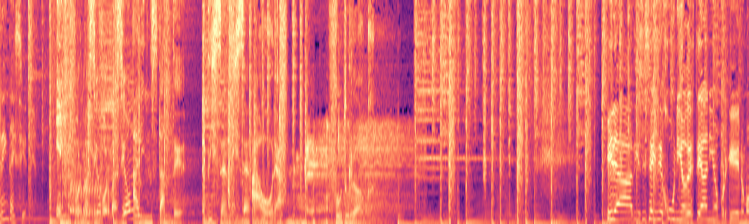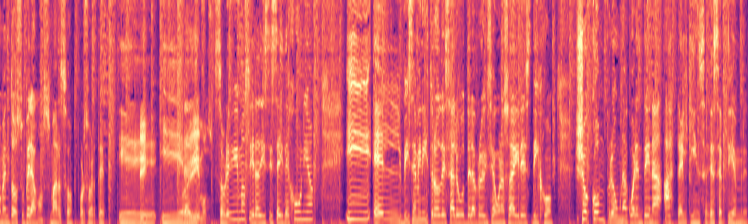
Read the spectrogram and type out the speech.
37. Información, información al instante. Dicen, dicen, ahora. Futurock. Era 16 de junio de este año, porque en un momento superamos marzo, por suerte. Y, y era sobrevivimos. sobrevivimos y era 16 de junio. Y el viceministro de Salud de la provincia de Buenos Aires dijo, yo compro una cuarentena hasta el 15 de septiembre.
